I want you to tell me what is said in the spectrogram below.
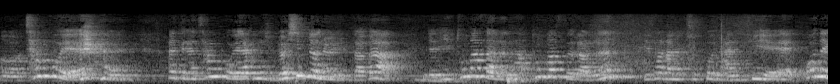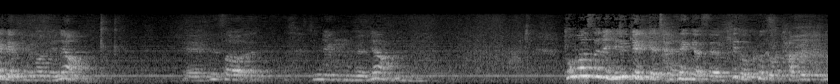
어, 창고에 하여튼 창고에 한 몇십 년을 있다가 이제 이 토마스라는 사- 토마스라는 이 사람이 죽고 난 뒤에 꺼내게 되거든요. 예, 그래서 여기 보면요. 토마스는 이렇게 이렇게 잘생겼어요. 키도 크고 다부지고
